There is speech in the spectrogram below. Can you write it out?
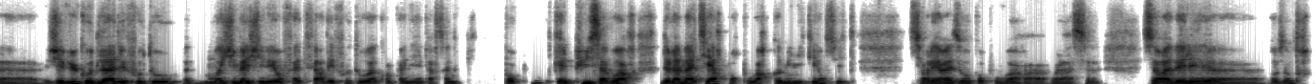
euh, j'ai vu qu'au-delà des photos, moi j'imaginais en fait faire des photos, accompagner les personnes pour qu'elles puissent avoir de la matière pour pouvoir communiquer ensuite sur les réseaux, pour pouvoir euh, voilà, se, se révéler aux autres.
